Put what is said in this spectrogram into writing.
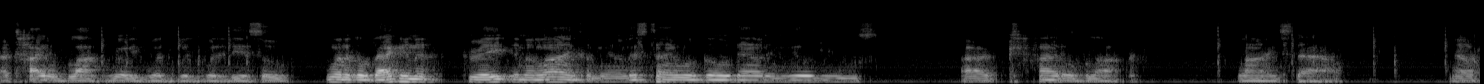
our title block really what, what, what it is. So we want to go back in the create and align command. This time we'll go down and we'll use our title block line style. Now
